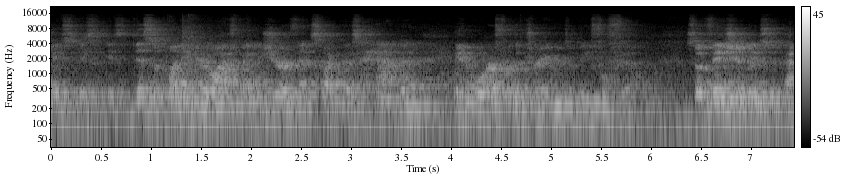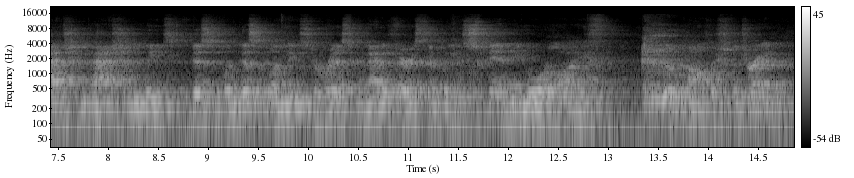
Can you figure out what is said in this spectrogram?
It's, it's, it's disciplining your life, making sure events like this happen in order for the dream to be fulfilled. So vision leads to passion, passion leads to discipline, discipline leads to risk, and that is very simply to spend your life to accomplish the dream.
